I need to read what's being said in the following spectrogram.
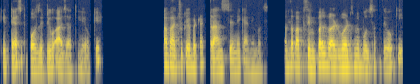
कि टेस्ट पॉजिटिव आ जाती है, ओके? अब आ चुके हैं बेटा ट्रांसजेनिक एनिमल्स। मतलब आप सिंपल वर्ड, वर्ड्स में बोल सकते हो कि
